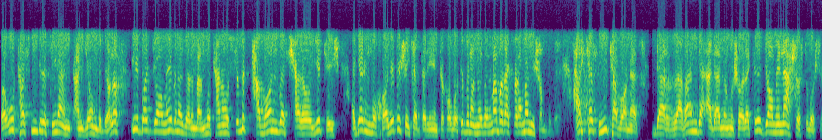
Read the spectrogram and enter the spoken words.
و او تصمیم گرفت این انجام بده. حالا این باید جامعه به نظر من متناسب توان و شرایطش اگر مخالف شرکت در این انتخابات به نظر من باید اکثر من نشان بده. هر کس می‌تواند در روند عدم مشارکت جامعه نقش داشته باشه.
